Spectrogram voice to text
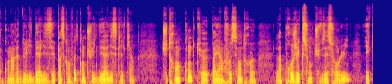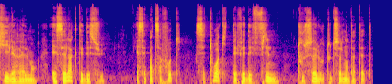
Donc on arrête de l'idéaliser. Parce qu'en fait, quand tu idéalises quelqu'un, tu te rends compte qu'il bah, y a un fossé entre la projection que tu faisais sur lui et qui il est réellement. Et c'est là que tu es déçu. Et c'est pas de sa faute. C'est toi qui t'es fait des films tout seul ou toute seule dans ta tête.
